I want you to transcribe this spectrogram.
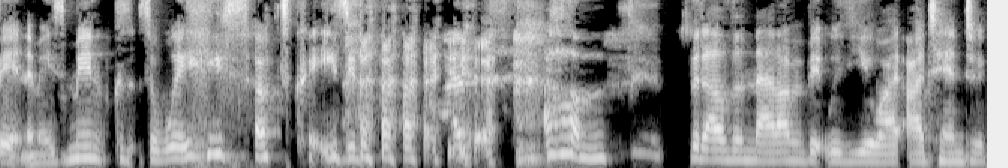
Vietnamese mint because it's a weed, so it's easy to yeah. um, but other than that, I'm a bit with you. I, I tend to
